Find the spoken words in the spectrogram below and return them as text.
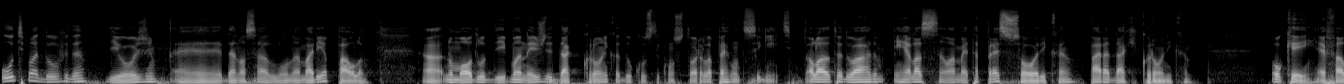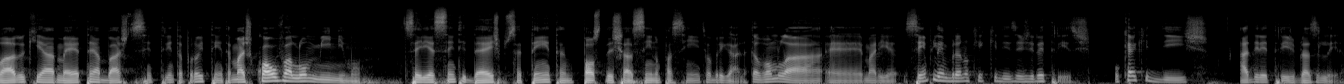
Última dúvida de hoje é da nossa aluna Maria Paula. Ah, no módulo de manejo da crônica do curso de consultório, ela pergunta o seguinte: Olá, doutor Eduardo, em relação à meta pressórica para a DAC crônica. Ok, é falado que a meta é abaixo de 130 por 80, mas qual o valor mínimo? Seria 110 por 70? Posso deixar assim no paciente? Obrigada. Então vamos lá, é, Maria. Sempre lembrando o que, que dizem as diretrizes. O que é que diz a diretriz brasileira?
